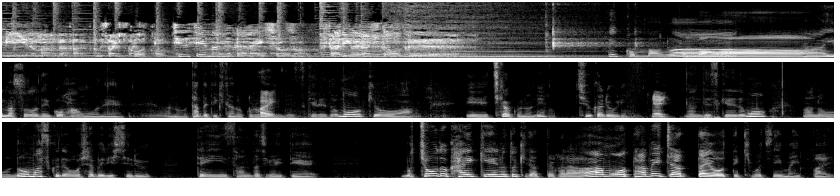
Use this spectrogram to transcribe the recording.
BL 漫画家うさぎこと中世漫画家来翔の二人暮らしトークはいこんばんはこんばんは。はい今外でご飯をねあの食べてきたところなんですけれども、今日は、えー近くのね中華料理はい。なんですけれどもあのノーマスクでおしゃべりしてる店員さんたちがいてもうちょうど会計の時だったからああーもう食べちゃったよって気持ちで今いっぱいい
